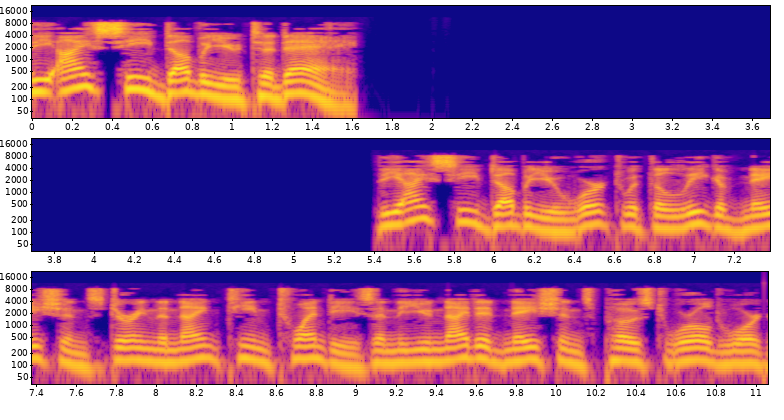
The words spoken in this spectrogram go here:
The ICW today The ICW worked with the League of Nations during the 1920s and the United Nations post-World War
